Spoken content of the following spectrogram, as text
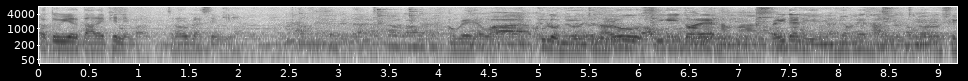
တသွေးရသားတွေဖြစ်နေမှာကျွန်တော်တို့လက်ဆင်ပြေတယ် ဟုတ်ကဲ့ဟိုဟာအခုလိုမျိုးကျွန်တော်တို့စီကင်းသွားတဲ့အခါမှာပြည်သက်တွေမျှော်လင့်ထားတယ်လို့ကျွန်တော်တို့ရွှေ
